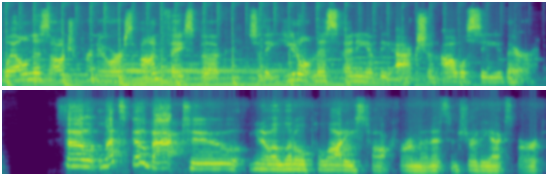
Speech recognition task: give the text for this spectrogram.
wellness entrepreneurs on Facebook so that you don't miss any of the action. I will see you there. So let's go back to, you know, a little Pilates talk for a minute since you're the expert.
